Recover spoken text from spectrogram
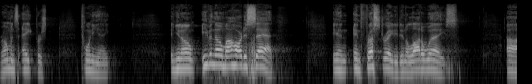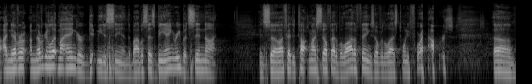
Romans 8, verse 28. And you know, even though my heart is sad and, and frustrated in a lot of ways, uh, I never, I'm never going to let my anger get me to sin. The Bible says, be angry, but sin not. And so I've had to talk myself out of a lot of things over the last 24 hours. Um,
